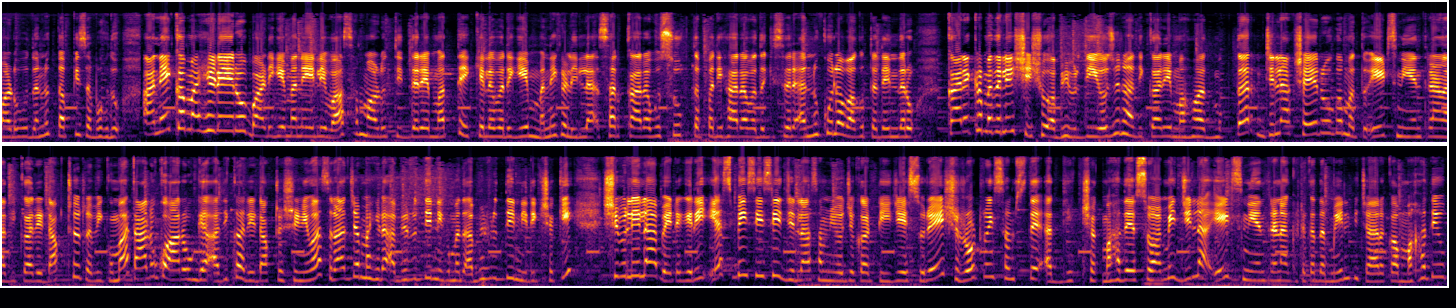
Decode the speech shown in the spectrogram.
ಮಾಡುವುದನ್ನು ತಪ್ಪಿಸಬಹುದು. ಅನೇಕ ಮಹಿಳೆಯರು ಬಾಡಿಗೆ ಮನೆಯಲ್ಲಿ ವಾಸ ಮಾಡುತ್ತಿದ್ದರೆ ಮತ್ತೆ ಕೆಲವರಿಗೆ ಮನೆಗಳಿಲ್ಲ. ಸರ್ಕಾರವು ಸೂಕ್ತ ಪರಿಹಾರ ಒದಗಿಸಿದರೆ ಅನುಕೂಲವಾಗುತ್ತದೆ ಎಂದರು. ಕಾರ್ಯಕ್ರಮದಲ್ಲಿ ಶಿಶು ಅಭಿವೃದ್ಧಿ ಯೋಜನಾಧಿಕಾರಿ ಮೊಹಮ್ಮದ್ ಮುಕ್ತಾರ್, ಜಿಲ್ಲಾ ಕ್ಷಯರೋಗ ಮತ್ತು ಏಡ್ಸ್ ನಿಯಂತ್ರಣಾಧಿಕಾರಿ ಡಾಕ್ಟರ್ ರವಿಕುಮಾರ್, ತಾಲೂಕು ಆರೋಗ್ಯ ಅಧಿಕಾರಿ ಡಾಕ್ಟರ್ ಶ್ರೀನಿವಾಸ್, ರಾಜ್ಯ ಮಹಿಳಾ ಅಭಿವೃದ್ಧಿ ನಿಗಮದ ಅಭಿವೃದ್ಧಿ ನಿರೀಕ್ಷಕಿ ಶಿವಲೀಲಾ ಬೇಟಗಿರಿ, ಎಸ್ಬಿಸಿಸಿ ಜಿಲ್ಲಾ ಸಂಯೋಜಕ ಟಿಜೆ ಸುರೇಶ್, ರೋಟರಿ ಸಂಸ್ಥೆ ಅಧ್ಯಕ್ಷ ಮಹದೇವ್ ಸ್ವಾಮಿ ಜಿಲ್ಲಾ ಏಡ್ಸ್ ನಿಯಂತ್ರಣ ಘಟಕದ ಮೇಲ್ವಿಚಾರಕ ಮಹದೇವ್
